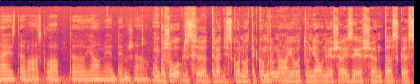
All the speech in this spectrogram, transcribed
neizdevās glābt jaunieti, diemžēl. Un par šo ogres traģisko notikumu runājot un jauniešu aiziešanu, tas, kas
